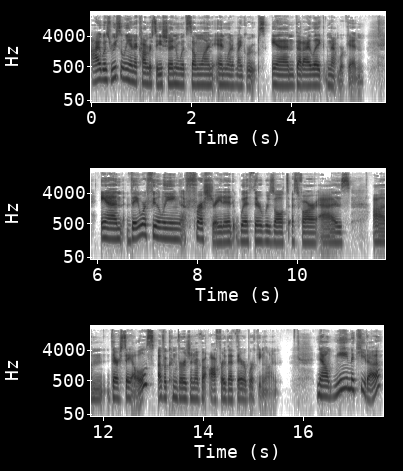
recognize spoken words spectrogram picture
I was recently in a conversation with someone in one of my groups and that I like network in and they were feeling frustrated with their result as far as um, their sales of a conversion of an offer that they're working on. Now, me, Nikita,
